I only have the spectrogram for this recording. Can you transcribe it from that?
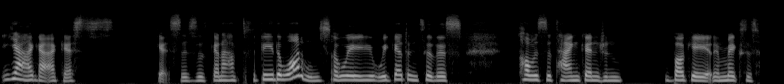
yeah. I I guess guess this is gonna have to be the one. So we we get into this Thomas the Tank Engine buggy, and it makes this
